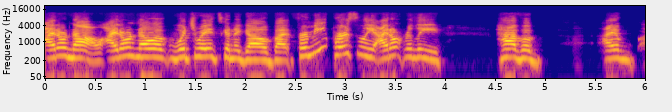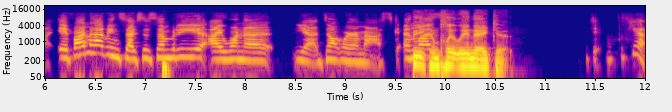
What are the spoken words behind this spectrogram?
I don't know. I don't know which way it's going to go. But for me personally, I don't really have a, I, if I'm having sex with somebody, I want to, yeah, don't wear a mask. Be completely naked. yeah.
